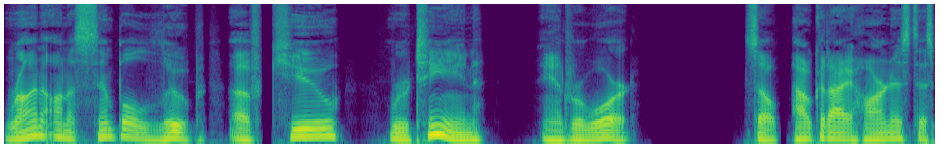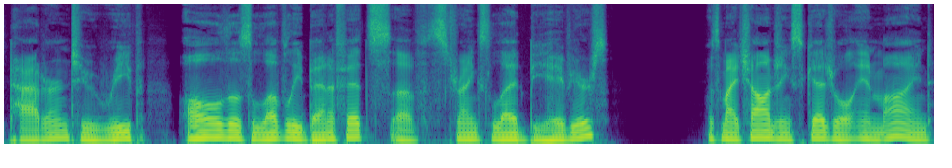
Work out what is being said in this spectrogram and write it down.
run on a simple loop of cue, routine, and reward. So, how could I harness this pattern to reap all those lovely benefits of strengths led behaviors? With my challenging schedule in mind,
